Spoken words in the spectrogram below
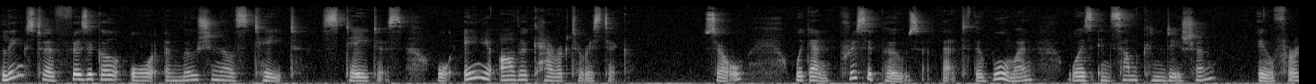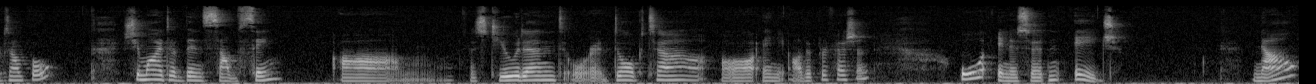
links to a physical or emotional state, status, or any other characteristic. So, we can presuppose that the woman was in some condition, ill for example. She might have been something, um, a student or a doctor or any other profession, or in a certain age. Now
